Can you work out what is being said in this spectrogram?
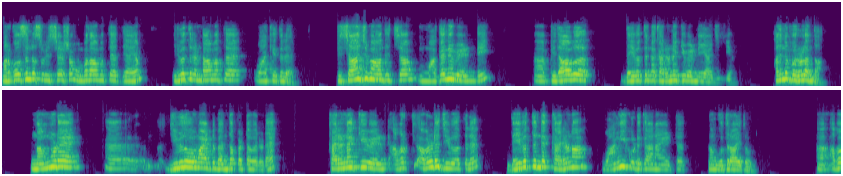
മർക്കോസിന്റെ സുവിശേഷം ഒമ്പതാമത്തെ അധ്യായം ഇരുപത്തിരണ്ടാമത്തെ വാക്യത്തിൽ പിശാജ് ബാധിച്ച മകന് വേണ്ടി പിതാവ് ദൈവത്തിന്റെ കരുണയ്ക്ക് വേണ്ടി യാചിക്കുക. അതിന്റെ പൊരുൾ എന്താ നമ്മുടെ ജീവിതവുമായിട്ട് ബന്ധപ്പെട്ടവരുടെ കരുണയ്ക്ക് വേണ്ടി അവർക്ക് അവരുടെ ജീവിതത്തിൽ ദൈവത്തിന്റെ കരുണ വാങ്ങിക്കൊടുക്കാനായിട്ട് നമുക്ക് ഉത്തരവാദിത്വമുണ്ട്. അപ്പൊ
